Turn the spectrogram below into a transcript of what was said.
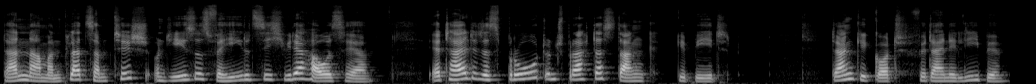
Dann nahm man Platz am Tisch und Jesus verhielt sich wie der Hausherr. Er teilte das Brot und sprach das Dankgebet. Danke Gott für deine Liebe.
